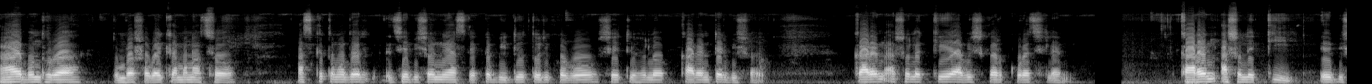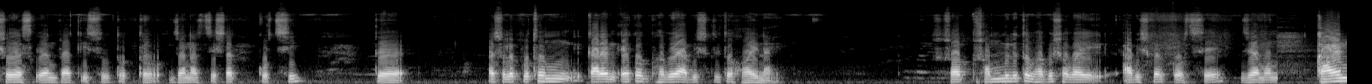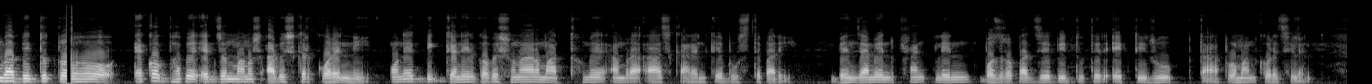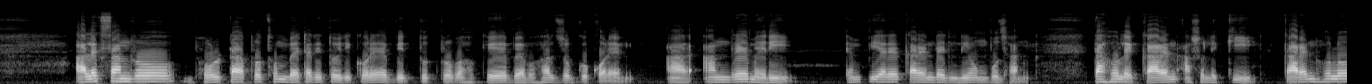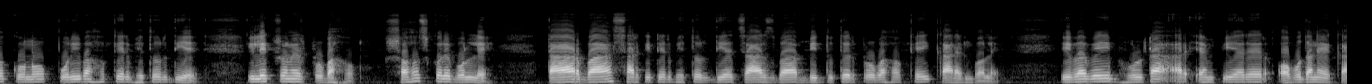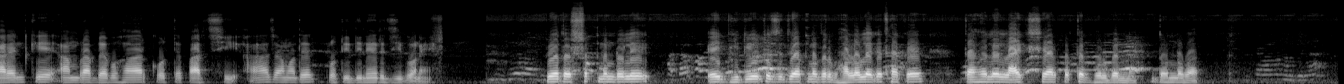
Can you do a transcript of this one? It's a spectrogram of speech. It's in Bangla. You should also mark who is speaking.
Speaker 1: হাই বন্ধুরা, তোমরা সবাই কেমন আছো? আজকে তোমাদের যে বিষয় নিয়ে আজকে একটা ভিডিও তৈরি করব, সেটি হলো কারেন্টের বিষয়। কারেন্ট আসলে কে আবিষ্কার করেছিলেন? কারেন্ট আসলে কি? এই বিষয়ে আজকে আমরা কিছু তথ্য জানার চেষ্টা করছি। তো, আসলে প্রথম, কারেন্ট এককভাবে আবিষ্কৃত হয় নাই। সব, সম্মিলিতভাবে সবাই আবিষ্কার করছে, যেমন কারেন্ট বা বিদ্যুৎ প্রবাহ এককভাবে একজন মানুষ আবিষ্কার করেননি। অনেক বিজ্ঞানীর গবেষণার মাধ্যমে আমরা আজ কারেন্টকে বুঝতে পারি। বেঞ্জামিন ফ্র্যাঙ্কলিন বজ্রপাত যে বিদ্যুতের একটি রূপ তা প্রমাণ করেছিলেন। আলেক্সান্ড্রো ভোল্টা প্রথম ব্যাটারি তৈরি করে বিদ্যুৎ প্রবাহকে ব্যবহারযোগ্য করেন। আর আন্দ্রে মেরি এম্পিয়ারের কারেন্টের নিয়ম বোঝান। তাহলে কারেন্ট আসলে কি? কারেন্ট হলো কোনো পরিবাহকের ভেতর দিয়ে ইলেকট্রনের প্রবাহ। সহজ করে বললে, তার বা সার্কিটের ভেতর দিয়ে চার্জ বা বিদ্যুতের প্রবাহকেই কারেন্ট বলে। এভাবেই ভোল্টা আর অ্যাম্পিয়ারের অবদানে কারেন্টকে আমরা ব্যবহার করতে পারছি আজ আমাদের প্রতিদিনের জীবনে। প্রিয় দর্শক মণ্ডলী, এই ভিডিওটি যদি আপনাদের ভালো লেগে থাকে, তাহলে লাইক শেয়ার করতে ভুলবেন না। ধন্যবাদ।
